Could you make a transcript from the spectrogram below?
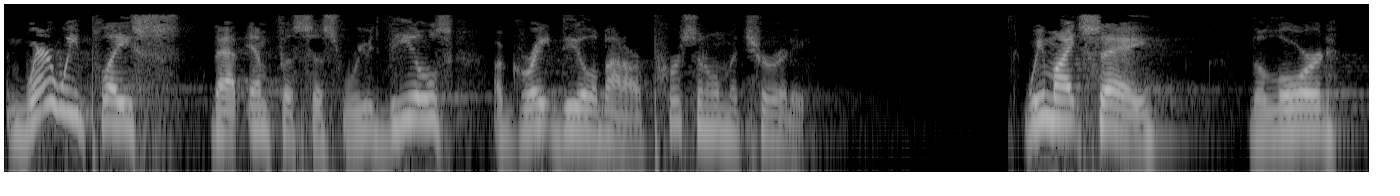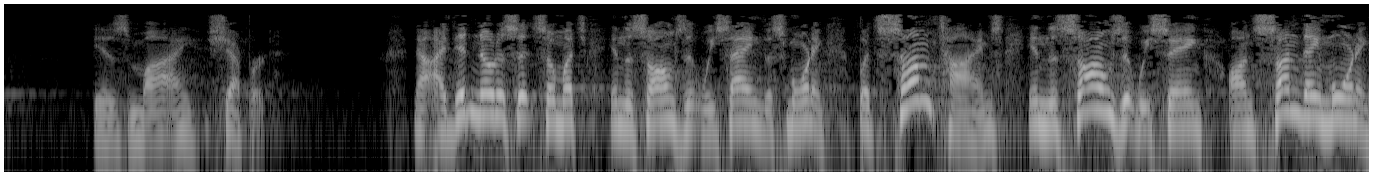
And where we place that emphasis reveals a great deal about our personal maturity. We might say, the Lord is my shepherd. Now, I didn't notice it so much in the songs that we sang this morning, but sometimes in the songs that we sing on Sunday morning,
